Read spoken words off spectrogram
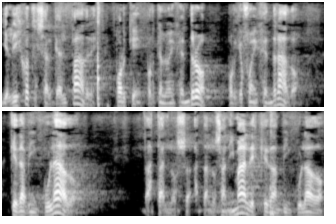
y el Hijo está cerca del Padre. ¿Por qué? Porque lo engendró, porque fue engendrado queda vinculado, hasta los, hasta los animales quedan vinculados,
